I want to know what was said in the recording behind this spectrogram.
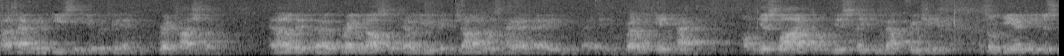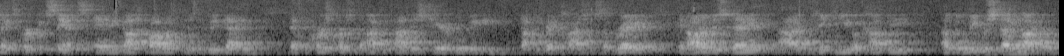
uh, that would have been easy. It would have been Greg Heisler. And I know that uh, Greg would also tell you that Johnny has had a, a, an incredible impact on his life and on his thinking about preaching. So again, it just makes perfect sense, and God's providence, is a good day that the first person to occupy this chair will be Dr. Greg Heisler. So Greg, in honor of this day, I present to you a copy of the Believer's Study Bible.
